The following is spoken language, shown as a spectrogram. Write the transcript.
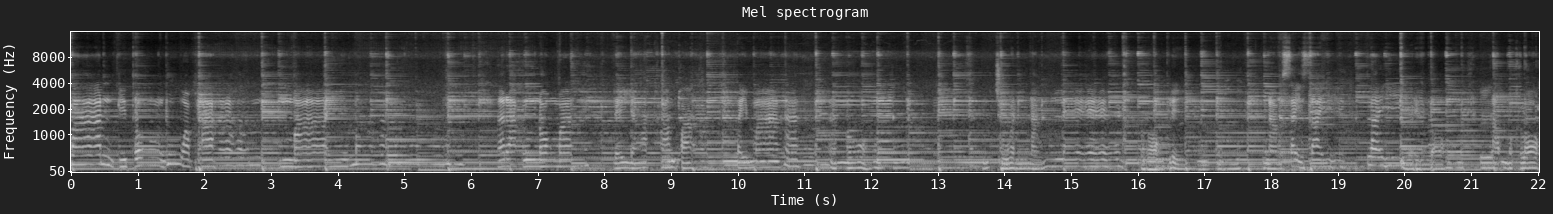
วานที่ตรงหัวพานไม่มารักน้องมาเลยอยากข้ามป่าไปมาหาน้องชวนหนังแลร้องเพลงน้ำใสใสไหลเรียงร้องลำคลอง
